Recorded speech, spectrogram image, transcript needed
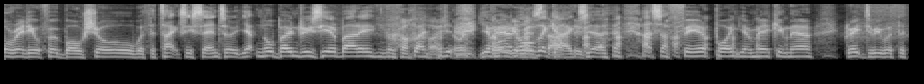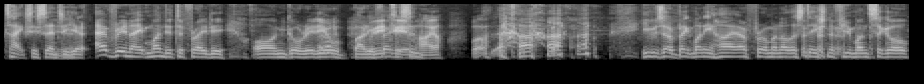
Radio Football Show with the Taxi Centre. Yep, no boundaries here, Barry. No oh, boundaries. You've don't heard all the started. gags. Yeah, that's a fair point you're making there. Great to be with the Taxi Centre here every night, Monday to Friday on Go Radio. Barry we need to aim Ferguson. higher. He was our big money hire from another station a few months ago.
